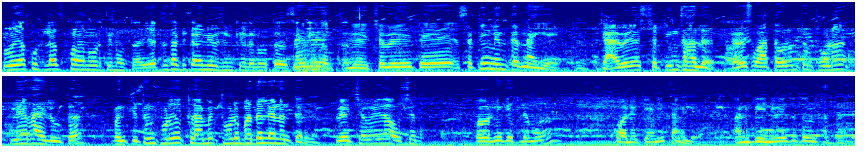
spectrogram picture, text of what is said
तो या कुठल्याच फळांवरती नव्हता. याच्यासाठी काय नियोजन केलेलं होतं? setting? वेळच्या वेळी ते सेटिंग नंतर नाहीये. ज्या वेळेस सेटिंग झालं त्यावेळेस वातावरण तर थोडं क्लिअर राहिलं होतं. पण तिथून थोडं क्लायमेट थोडं बदलल्यानंतर वेळच्या वेळी औषध फवारणी घेतल्यामुळं क्वालिटी आणि चांगली आहे. आणि बेनवेचं दोन हात झाले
